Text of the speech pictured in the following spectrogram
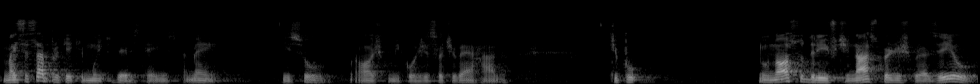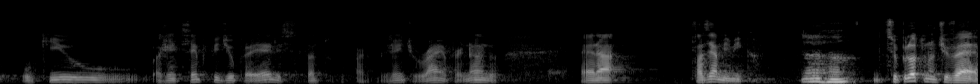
Mas você sabe por que, que muitos deles têm isso também? Isso, lógico, me corrija se eu estiver errado. Tipo, no nosso drift, na Super Drift Brasil, o que o, a gente sempre pediu para eles, tanto a gente, o Ryan, o Fernando, era fazer a mímica Aham. se o piloto não tiver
